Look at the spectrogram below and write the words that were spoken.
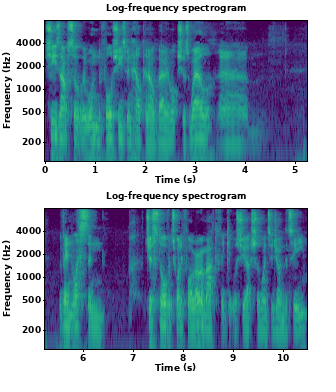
she's absolutely wonderful. She's been helping out very much as well. Um, within less than just over 24 hour mark, I think it was, she actually went to join the team.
